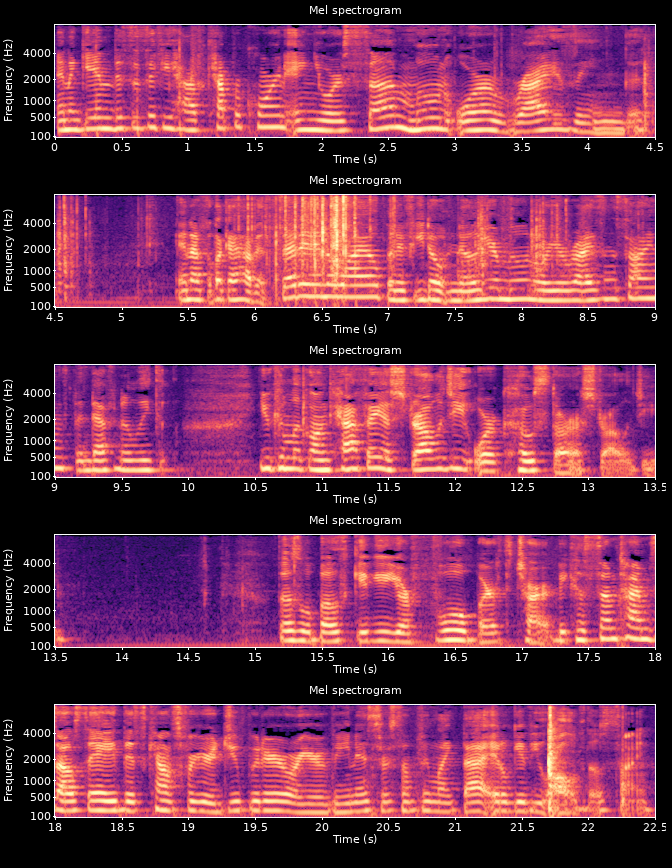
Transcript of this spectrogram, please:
And again, this is if you have Capricorn in your sun, moon, or rising. And I feel like I haven't said it in a while, but if you don't know your moon or your rising signs, then definitely you can look on Cafe Astrology or CoStar Astrology. Those will both give you your full birth chart because sometimes I'll say this counts for your Jupiter or your Venus or something like that. It'll give you all of those signs.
